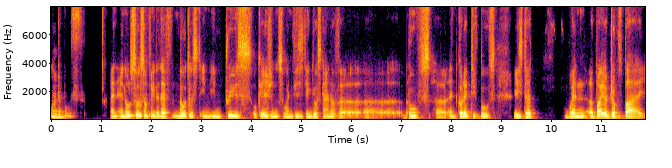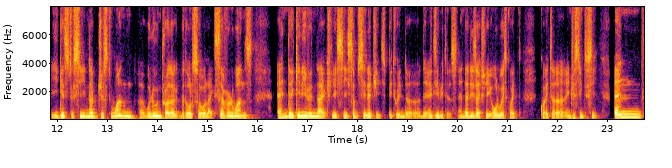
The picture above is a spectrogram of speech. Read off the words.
on the booth. And, and also something that I've noticed in, in previous occasions when visiting those kind of uh, uh, booths and collective booths is that when a buyer drops by, he gets to see not just one uh, Walloon product, but also like several ones. And they can even actually see some synergies between the, the exhibitors. And that is actually always quite, quite uh, interesting to see. And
